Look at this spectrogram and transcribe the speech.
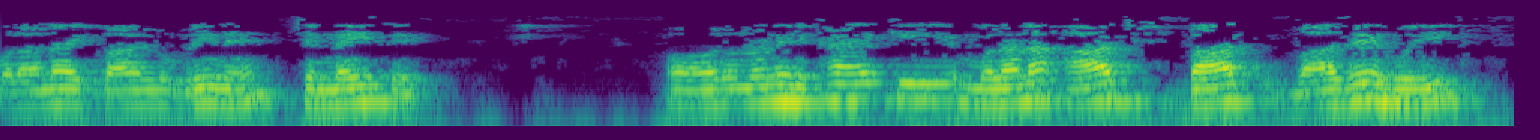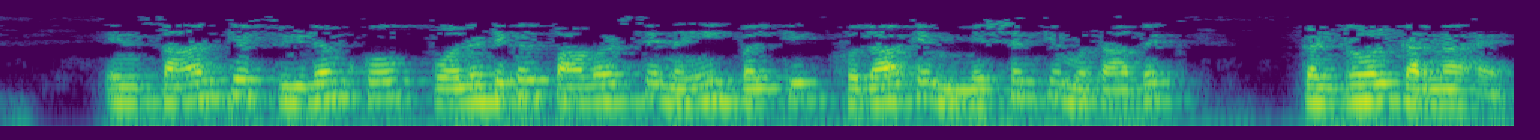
مولانا اقبال عمری نے چنئی سے اور انہوں نے لکھا ہے کہ مولانا آج بات واضح ہوئی۔ انسان کے فریڈم کو پولیٹیکل پاور سے نہیں بلکہ خدا کے مشن کے مطابق کنٹرول کرنا ہے۔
